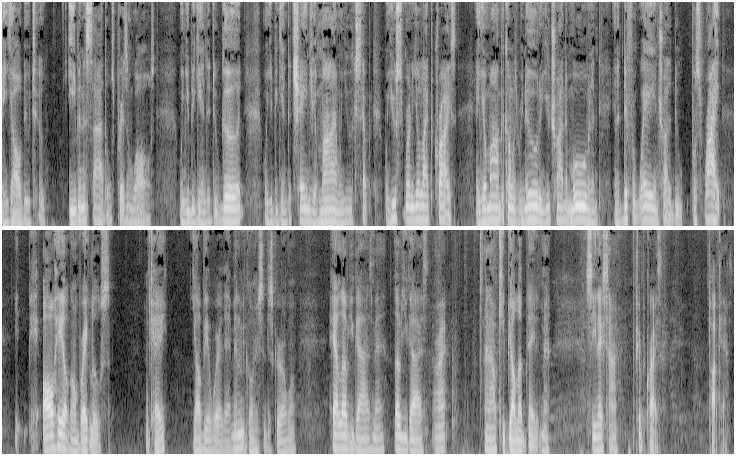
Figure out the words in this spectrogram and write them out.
And y'all do too. Even inside those prison walls, when you begin to do good, when you begin to change your mind, when you accept, when you surrender your life to Christ and your mind becomes renewed and you trying to move in a, in a different way and try to do what's right, all hell gonna break loose. Okay? Y'all be aware of that. Man, let me go and see this girl won't. Hey, I love you guys, man. Love you guys. All right. And I'll keep y'all updated, man. See you next time. Crip to Christ podcast.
